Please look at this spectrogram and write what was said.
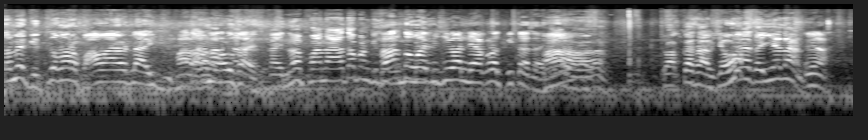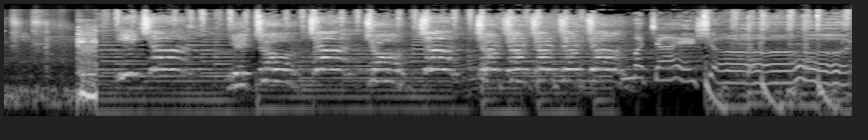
તમે કીધું તમારો ભાવ આવ્યો એટલે આવી ગયું હા, તારે મોડું થાય કઈ નો ફોન આવ્યો તો પણ કીધું હા તો ભાઈ બીજી વાર નેકળો જ પીતા જાય હા, હા. ચોક્કસ આવશે હો હા, જઈએ તાણ યા. ये चोर ये चोर चोर चोर चोर चोर चोर चोर चोर चोर मचाए शोर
